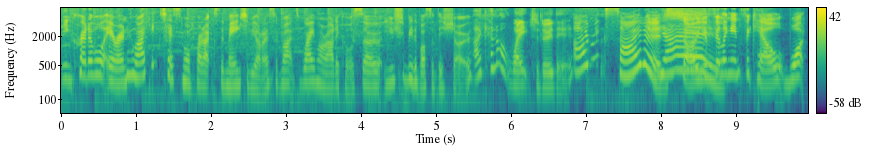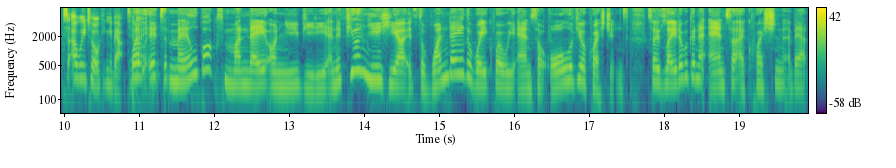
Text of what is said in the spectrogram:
the incredible Erin, who I think tests more products than me, to be honest, and writes way more articles. So you should be the boss of this show. I cannot wait to do this. I'm excited. Yay. So you're filling in for Kel. What are we talking about today? Well, it's Mailbox Monday on You Beauty, and if you're new here, it's the one day of the week where we answer all of your questions. So later we're going to answer a question about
